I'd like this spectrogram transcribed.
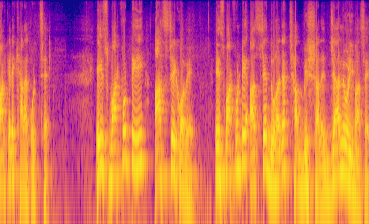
মার্কেটে খেলা করছে। এই স্মার্টফোনটি আসছে কবে? এই স্মার্টফোনটি আসছে দু হাজার ছাব্বিশ সালে জানুয়ারি মাসে।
